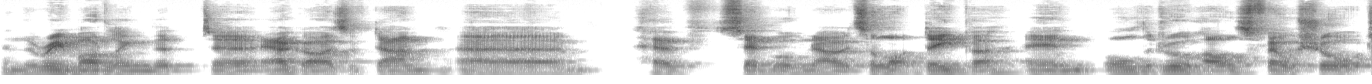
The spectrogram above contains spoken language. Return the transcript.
And the remodelling that uh, our guys have done um, have said, well, no, it's a lot deeper, and all the drill holes fell short.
